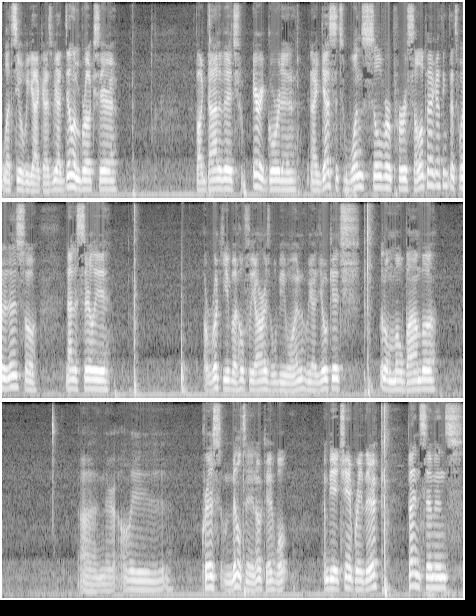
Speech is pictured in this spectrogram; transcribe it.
let's see what we got, guys. We got Dillon Brooks here, Bogdanovich, Eric Gordon, and I guess it's one silver per cello pack. I think that's what it is. So not necessarily a rookie, but hopefully ours will be one. We got Jokic, little Mo Bamba. Uh, and they're always Khris Middleton. Okay, well, NBA champ right there. Ben Simmons,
